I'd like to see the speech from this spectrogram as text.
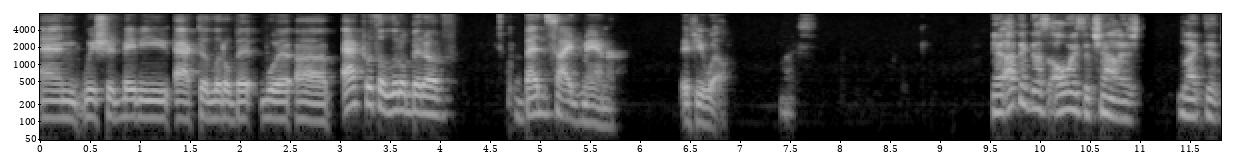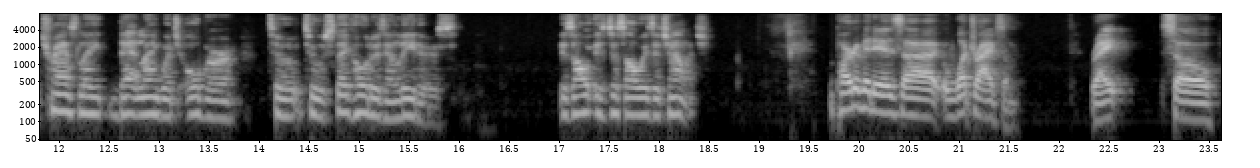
and we should maybe act a little bit uh, act with a little bit of bedside manner if you will. Nice. Yeah i think that's always the challenge like to translate that language over to to stakeholders and leaders. Is all is just always a challenge. Part of it is uh, what drives them right? So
